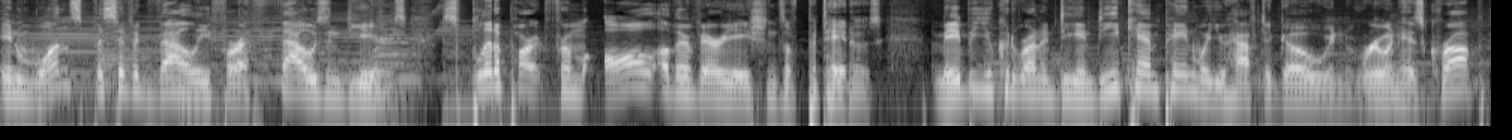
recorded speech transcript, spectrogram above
in one specific valley for a thousand years, split apart from all other variations of potatoes. Maybe you could run a D&D campaign where you have to go and ruin his crop,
